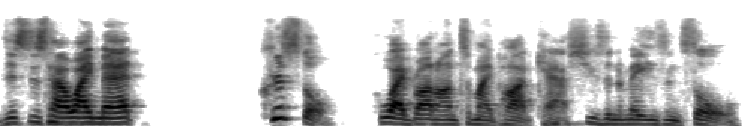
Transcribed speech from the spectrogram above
this is how I met Crystal, who I brought onto my podcast. She's an amazing soul.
